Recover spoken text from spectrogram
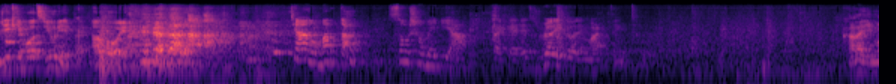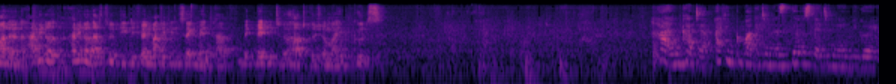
Díky moc UNYP. Ahoj. Ciao, Marta. Social media, Cricket, is really good in marketing too. Hi, Emmanuel. Having, having understood the different marketing segments have made me to know how to position my goods. Hi, I'm Katya. I think marketing is devastatingly invigorating.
